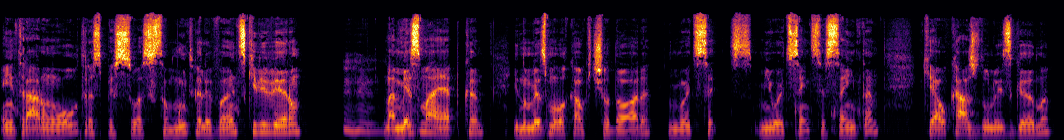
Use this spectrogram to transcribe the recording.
entraram outras pessoas que são muito relevantes que viveram uhum. na mesma época e no mesmo local que Teodora, em 1860, que é o caso do Luiz Gama,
